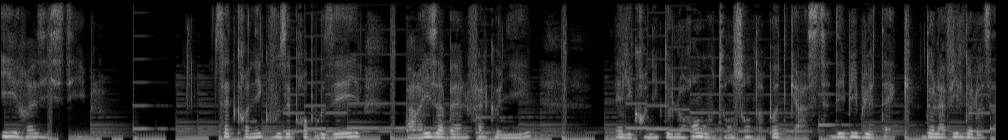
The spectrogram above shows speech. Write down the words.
irrésistible. Cette chronique vous est proposée par Isabelle Falconier et les chroniques de Laurent Gouton sont un podcast des bibliothèques de la ville de Lausanne.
